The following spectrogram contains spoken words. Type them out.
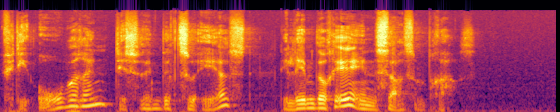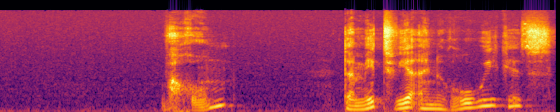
Für die Oberen, die sind doch zuerst, die leben doch eh in Saus und Braus. Warum? Damit wir ein ruhiges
